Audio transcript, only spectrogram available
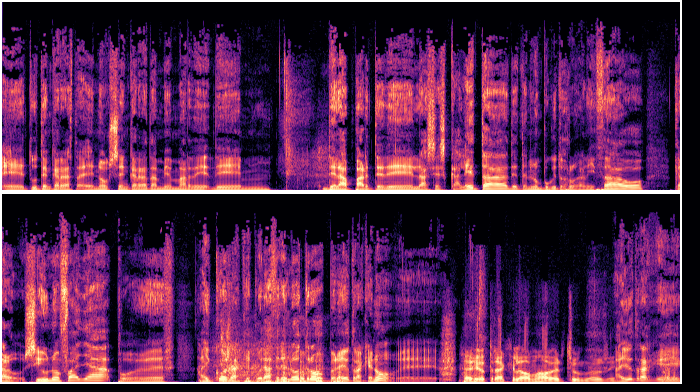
Eh, tú te encargas, Enoch se encarga también más de, de, la parte de las escaletas, de tenerlo un poquito organizado. Claro, si uno falla, pues hay cosas que puede hacer el otro, pero hay otras que no. Eh. hay otras que lo vamos a ver chungos, ¿sí? Hay otras que...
